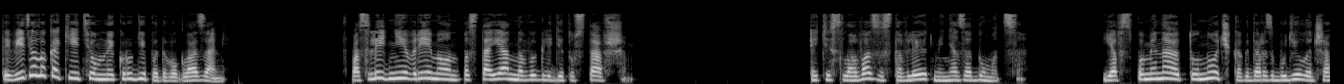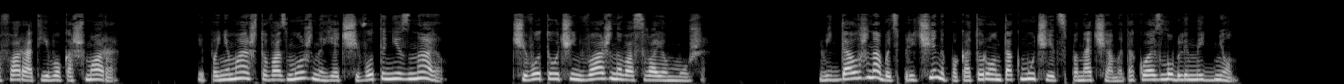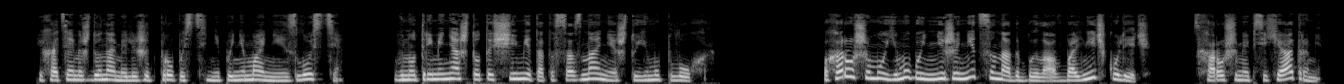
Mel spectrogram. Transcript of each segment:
Ты видела, какие темные круги под его глазами? В последнее время он постоянно выглядит уставшим. Эти слова заставляют меня задуматься. Я вспоминаю ту ночь, когда разбудила Джафара от его кошмара, и понимаю, что, возможно, я чего-то не знаю, чего-то очень важного о своем муже. Ведь должна быть причина, по которой он так мучается по ночам и такой озлобленный днем. И хотя между нами лежит пропасть непонимания и злости, внутри меня что-то щемит от осознания, что ему плохо. По-хорошему, ему бы не жениться надо было, а в больничку лечь, с хорошими психиатрами.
